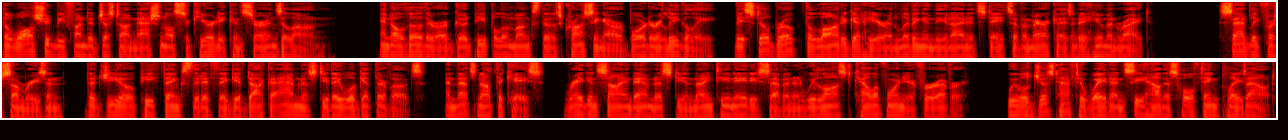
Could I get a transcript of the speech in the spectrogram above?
The wall should be funded just on national security concerns alone. And although there are good people amongst those crossing our border illegally, they still broke the law to get here and living in the United States of America isn't a human right. Sadly for some reason, the GOP thinks that if they give DACA amnesty they will get their votes, and that's not the case. Reagan signed amnesty in 1987 and we lost California forever. We will just have to wait and see how this whole thing plays out.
